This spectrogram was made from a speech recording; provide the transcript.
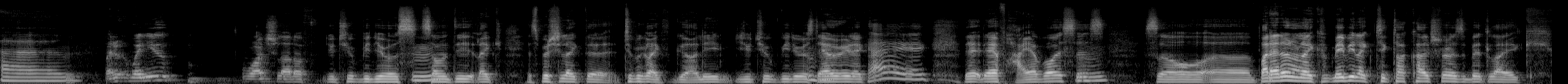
Um But when you watch a lot of YouTube videos, some of the like, especially like the typical like girly YouTube videos, they're really like, hey, they they have higher voices. So, uh, but I don't know, like maybe like TikTok culture is a bit like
